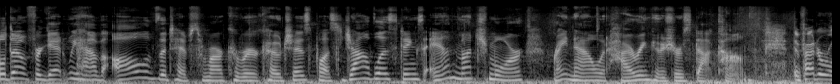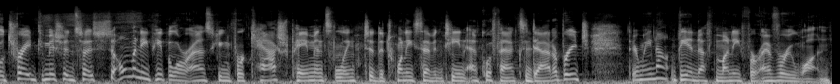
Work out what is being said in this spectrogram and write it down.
Well, don't forget, we have all of the tips from our career coaches, plus job listings and much more right now at hiringhoosiers.com. The Federal Trade Commission says so many people are asking for cash payments linked to the 2017 Equifax data breach. There may not be enough money for everyone.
